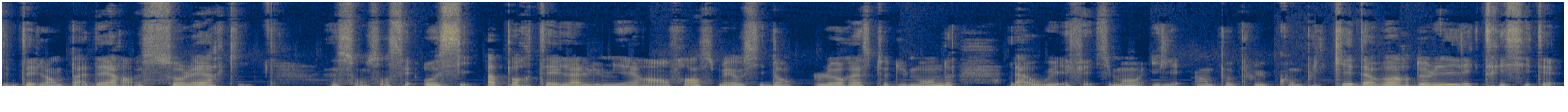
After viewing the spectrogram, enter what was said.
des lampadaires solaires qui sont censées aussi apporter la lumière en France, mais aussi dans le reste du monde, là où effectivement il est un peu plus compliqué d'avoir de l'électricité.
